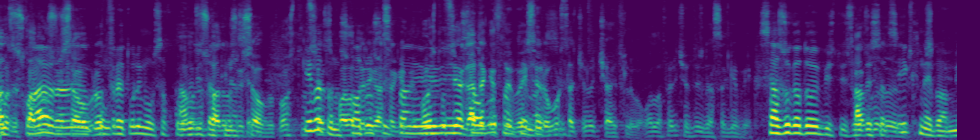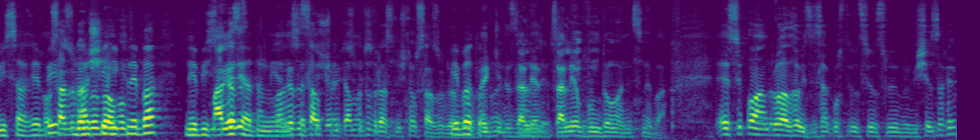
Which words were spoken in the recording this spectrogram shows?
ამაზე სხვადასხვა ვისაუბროთ. კონკრეტული მომსახურების დაფინანსება. კონსტიტუცია კონსტიტუცია გადაკეთდება ისე როგორც საჭიროდ ჩაითვლება ყველაფერი ჩვენთვის გასაგებია. საზოგადოებისთვის ოდესაც იქნება მისაღები მაშინ იქნება ნებისმიერი ადამიანი საუბრობთ ამათო დროს ნიშნავს საზოგადოება. კიდე ძალიან ძალიან ბუნდოვანი ცნება. ეს იყო ანდრო ალოიძის საკონსტიტუციო ცვლილებების შესახებ.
